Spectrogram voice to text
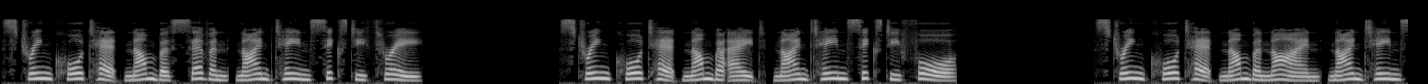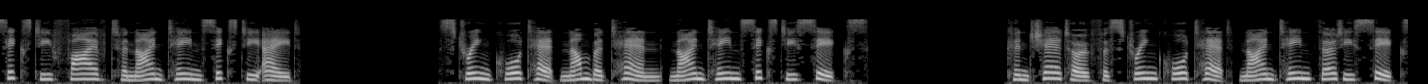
String Quartet No. 7 1963 String Quartet No. 8 1964 String Quartet No. 9 1965 to 1968 String Quartet No. 10 1966 Concerto for String Quartet 1936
